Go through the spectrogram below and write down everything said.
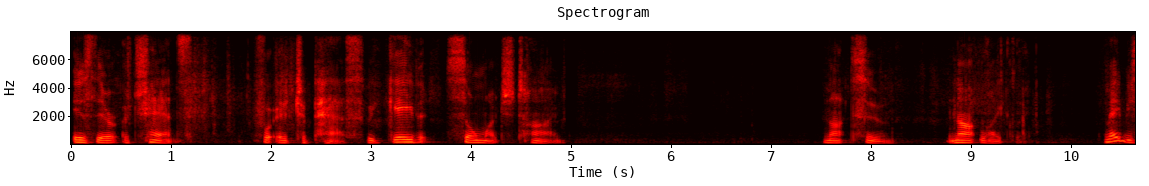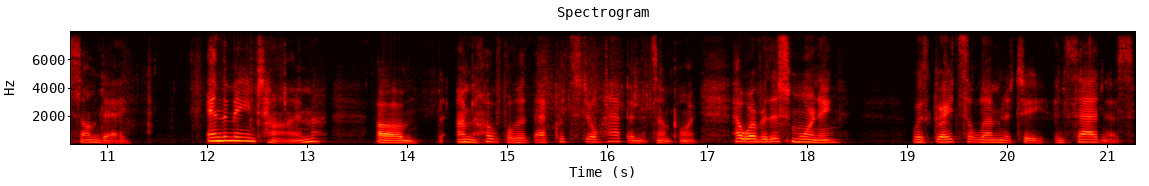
is there a chance for it to pass? We gave it so much time. Not soon, not likely. Maybe someday. In the meantime, um, I'm hopeful that that could still happen at some point. However, this morning, with great solemnity and sadness,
